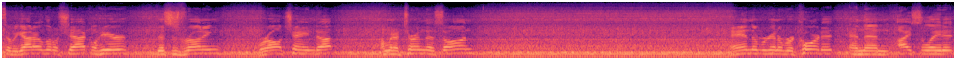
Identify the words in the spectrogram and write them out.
So we got our little shackle here. This is running. We're all chained up. I'm gonna turn this on. And then we're gonna record it and then isolate it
